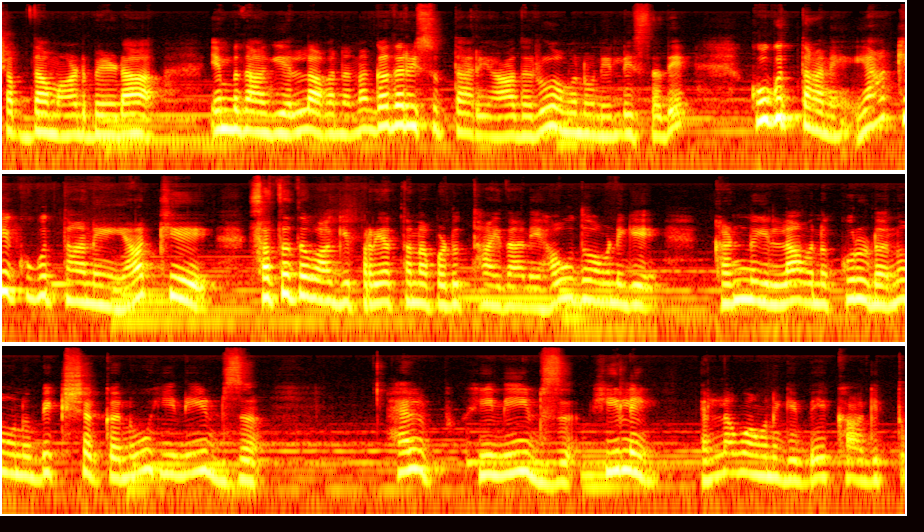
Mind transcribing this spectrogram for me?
ಶಬ್ದ ಮಾಡಬೇಡ ಎಂಬುದಾಗಿ ಎಲ್ಲ ಅವನನ್ನು ಗದರಿಸುತ್ತಾರೆ. ಆದರೂ ಅವನು ನಿಲ್ಲಿಸದೆ ಕೂಗುತ್ತಾನೆ. ಯಾಕೆ ಕೂಗುತ್ತಾನೆ? ಯಾಕೆ ಸತತವಾಗಿ ಪ್ರಯತ್ನ ಪಡುತ್ತಾ ಇದ್ದಾನೆ? ಹೌದು, ಅವನಿಗೆ ಕಣ್ಣು ಇಲ್ಲ. ಅವನು ಕುರುಡನು, ಅವನು ಭಿಕ್ಷಕನು he needs help he needs healing ಎಲ್ಲವೂ ಅವನಿಗೆ ಬೇಕಾಗಿತ್ತು.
